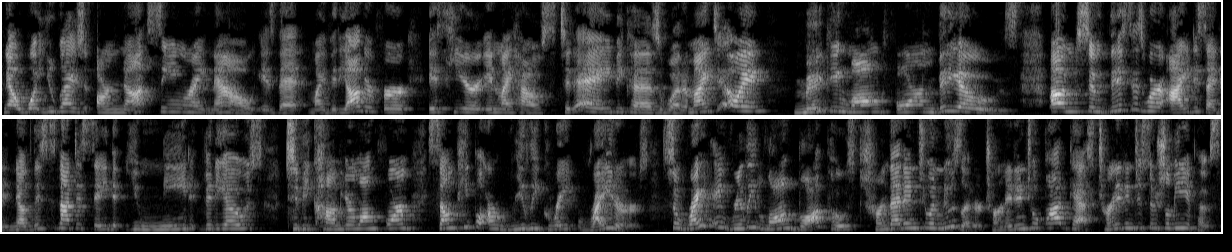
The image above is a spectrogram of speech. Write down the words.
Now, what you guys are not seeing right now is that my videographer is here in my house today because what am I doing? Making long form videos. Um, so this is where I decided. Now, this is not to say that you need videos to become your long form. Some people are really great writers. So write a really long blog post, turn that into a newsletter, turn it into a podcast, turn it into social media posts.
